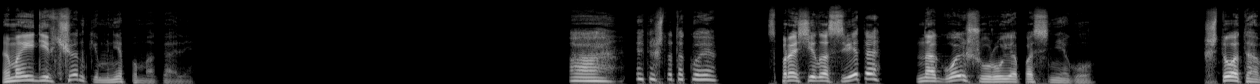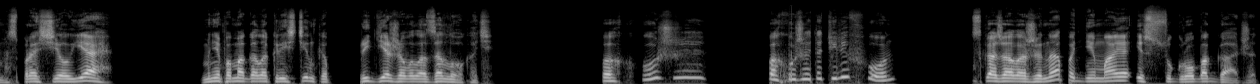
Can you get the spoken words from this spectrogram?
А мои девчонки мне помогали. «А это что такое?» — спросила Света, ногой шуруя по снегу. «Что там?» — спросил я. Мне помогала Кристинка, придерживала за локоть. «Похоже, похоже, это телефон», — сказала жена, поднимая из сугроба гаджет.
